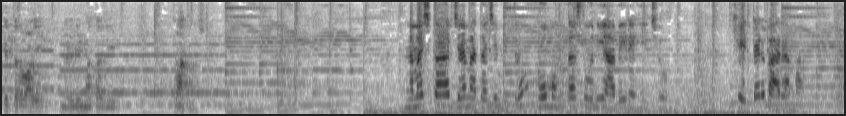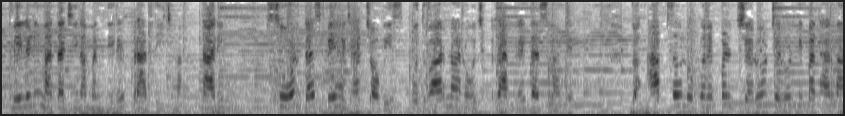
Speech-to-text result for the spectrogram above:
ખેતરવાળી મેરડી માતાજી પ્રાંતિજ નમસ્કાર, જય માતાજી મિત્રો. હું મમતા સોની આવી રહી છું. ખેતરવારામાં મેલડી માતાજીના મંદિરે પ્રાતિજમાં તારીખ સોળ દસ બે હજાર ચોવીસ, બુધવારના રોજ રાત્રે દસ વાગે. તો આપ સૌ લોકોને પણ જરૂર જરૂરથી પધારવા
